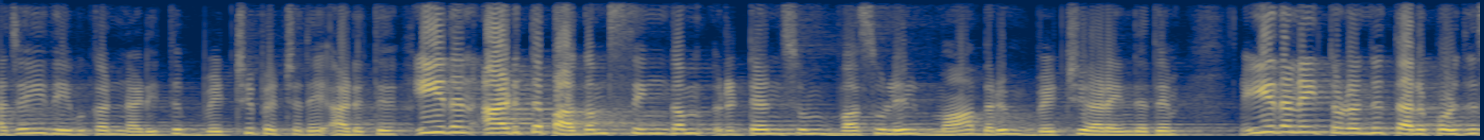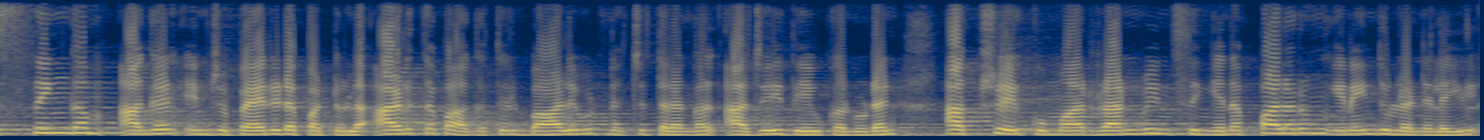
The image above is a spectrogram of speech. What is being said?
அஜய் தேவ்கன் நடித்து வெற்றி பெற்றதை அடுத்து இதன் அடுத்த பாகம் சிங்கம் ரிட்டர்ன்ஸும் வசூலில் மாபெரும் வெற்றி அடைந்தது. இதனைத் தொடர்ந்து தற்பொழுது சிங்கம் அகன் என்று பெயரிடப்பட்டுள்ள அடுத்த பாகத்தில் பாலிவுட் நட்சத்திரங்கள் அஜய் தேவ்கனுடன் அக்ஷய்குமார் ரன்வீன் சிங் என பலரும் இணைந்துள்ள நிலையில்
